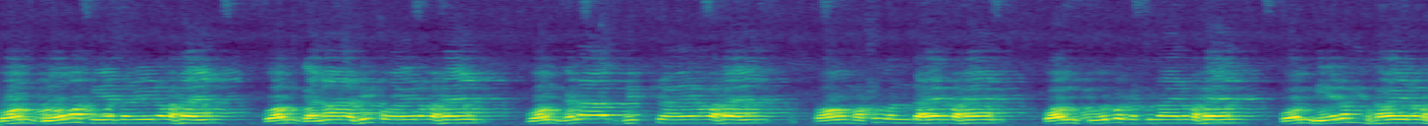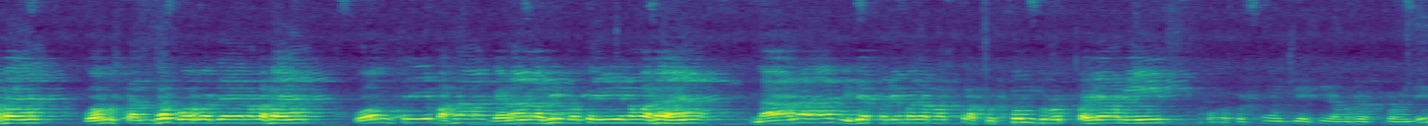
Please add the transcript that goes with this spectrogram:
ఓం ధూమకేతయ నమః ఓం గణాధిపాయ నమః ఓం గణాధ్యక్షాయ నమః ఓం వసువందాయ నమః ఓం పూర్వకర్ణాయ నమః. ఓం హేరంభాయ నమః. ఓం స్కంధపూర్వజాయ నమః. ఓం శ్రీ మహాగణాధిపతయ నమః. నానా విధ పరిమళ పత్ర పుష్పం సమర్పయామి. ఒక పుష్పం చేసి నమస్కరించుకోండి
